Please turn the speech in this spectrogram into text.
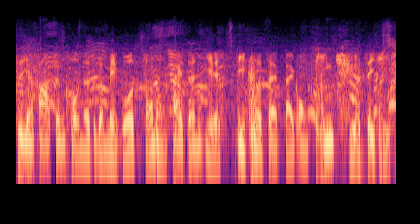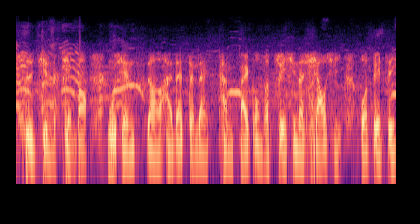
事件发生后呢，这个美国总统拜登也立刻在白宫听取了这起事件的简报。目前呃还在等待看白宫有没有最新的消息或对这起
